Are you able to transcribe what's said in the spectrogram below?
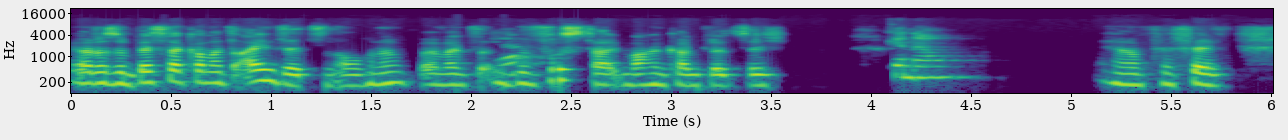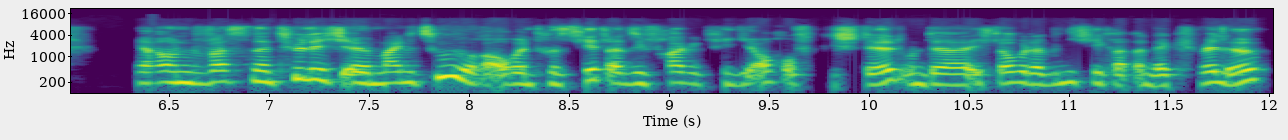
Ja, oder so besser kann man es einsetzen auch, ne? weil man es ja. bewusst halt machen kann plötzlich. Genau. Ja, perfekt. Ja, und was natürlich äh, meine Zuhörer auch interessiert, also die Frage kriege ich auch oft gestellt und äh, ich glaube, da bin ich hier gerade an der Quelle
